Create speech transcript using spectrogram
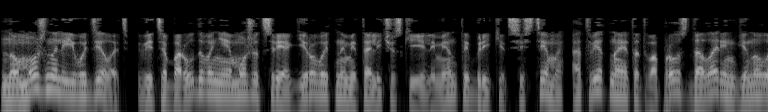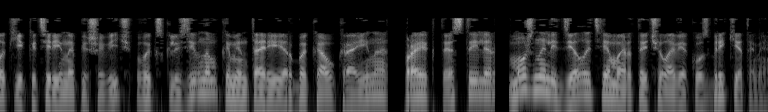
Но можно ли его делать, ведь оборудование может среагировать на металлические элементы брикет-системы? Ответ на этот вопрос дала рентгенолог Екатерина Пишевич в эксклюзивном комментарии РБК Украина, проект Эстейлер, можно ли делать МРТ человеку с брикетами?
